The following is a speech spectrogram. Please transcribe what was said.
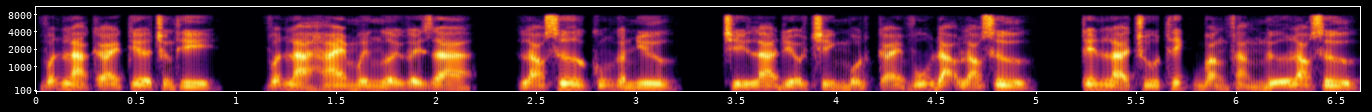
Vẫn là cái kia trường thi vẫn là hai mươi người gầy ra lão sư cũng gần như chỉ là điều chỉnh một cái vũ đạo lão sư tên là chu thích bằng phẳng nữ lão sư,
